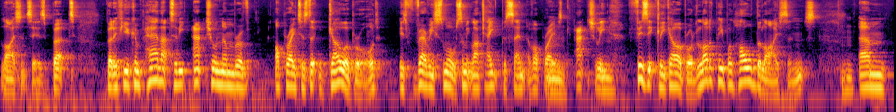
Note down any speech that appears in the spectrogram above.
licenses, but but if you compare that to the actual number of operators that go abroad, it's very small. Something like 8% of operators mm. actually mm. physically go abroad. A lot of people hold the license. Mm-hmm. Um,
